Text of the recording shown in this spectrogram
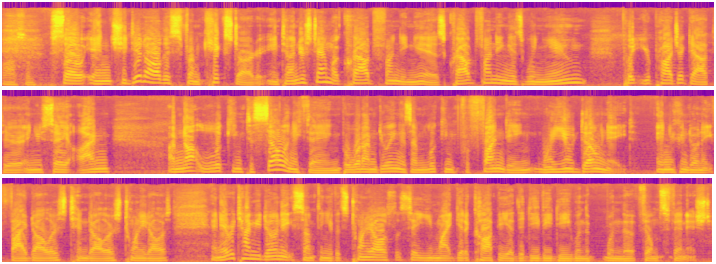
Awesome. So, and she did all this from Kickstarter. And to understand what crowdfunding is, crowdfunding is when you put your project out there and you say, I'm, I'm not looking to sell anything, but what I'm doing is I'm looking for funding. Will you donate? And you can donate $5, $10, $20. And every time you donate something, if it's $20, let's say you might get a copy of the DVD when the, when the film's finished.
